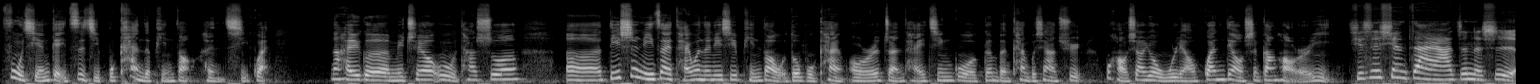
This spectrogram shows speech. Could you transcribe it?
付钱给自己不看的频道很奇怪。那还有一个 Michelle Wu，他说。呃，迪士尼在台湾的那些频道我都不看，偶尔转台经过，根本看不下去，不好笑又无聊，关掉是刚好而已。其实现在啊，真的是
